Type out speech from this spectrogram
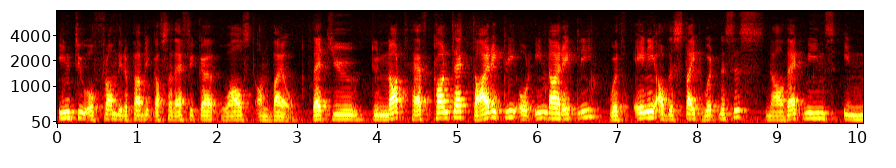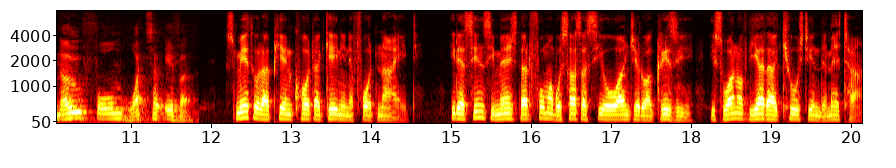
into or from the Republic of South Africa whilst on bail. That you do not have contact directly or indirectly with any of the state witnesses. Now that means in no form whatsoever. Smith will appear in court again in a fortnight. It has since emerged that former Bosasa CEO Angelo Agrizi is one of the other accused in the matter.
